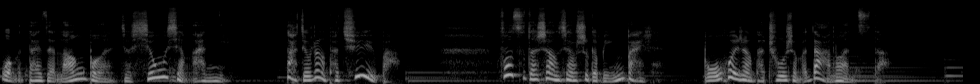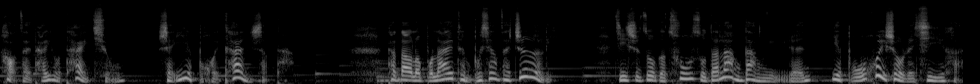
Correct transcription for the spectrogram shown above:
我们待在朗伯恩就休想安宁。那就让她去吧。”夫斯的上校是个明白人，不会让他出什么大乱子的。好在他又太穷，谁也不会看上他。他到了布莱顿，不像在这里，即使做个粗俗的浪荡女人，也不会受人稀罕。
